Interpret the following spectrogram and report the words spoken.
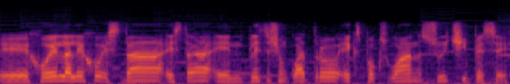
Eh, Joel Alejo está, está en PlayStation 4, Xbox One, Switch y PC.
